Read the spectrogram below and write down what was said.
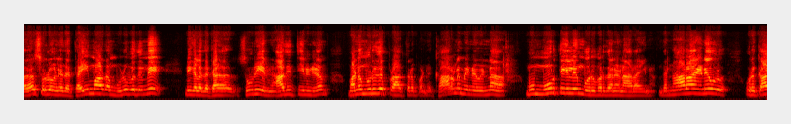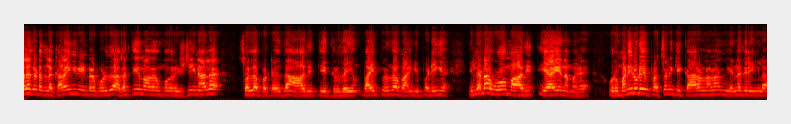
அதாவது சொல்லுவாங்களே இந்த தை மாதம் முழுவதுமே நீங்கள் அந்த க சூரியன் ஆதித்யனிடம் மனமுருக பிரார்த்தனை பண்ணு. காரணம் என்னவென்னா மும்மூர்த்திகளையும் ஒருவர் தானே நாராயணன். இந்த நாராயணனே ஒரு ஒரு காலகட்டத்தில் கலங்கி நின்ற பொழுது அகத்தியமாக மகரிஷியினால சொல்லப்பட்டது தான் ஆதித்ய கிருதயம். வாய்ப்பு இருந்தால் வாங்கி படிங்க. இல்லைன்னா ஓம் ஆதித்யாய நமக. ஒரு மனிதனுடைய பிரச்சனைக்கு காரணம்லாம் என்ன தெரியுங்களா?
